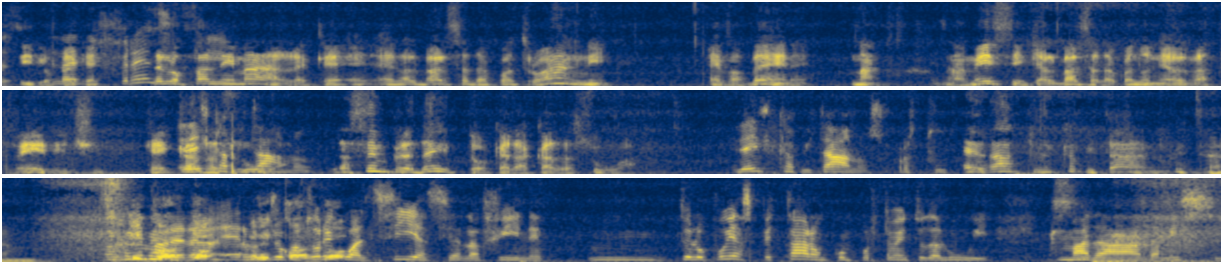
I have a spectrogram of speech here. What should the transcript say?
fastidio, la perché se lo fa Neymar, che è, è al Barça da 4 anni, e va bene, ma a Messi che è al Barça da quando ne aveva 13, che è casa sua, l'ha sempre detto che era casa sua. Ed è il capitano soprattutto. Esatto, il capitano. Sì, ma era, Ricordo- era un ricordo- giocatore qualsiasi alla fine. Mm, te lo puoi aspettare un comportamento da lui, ma da, da Messi.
